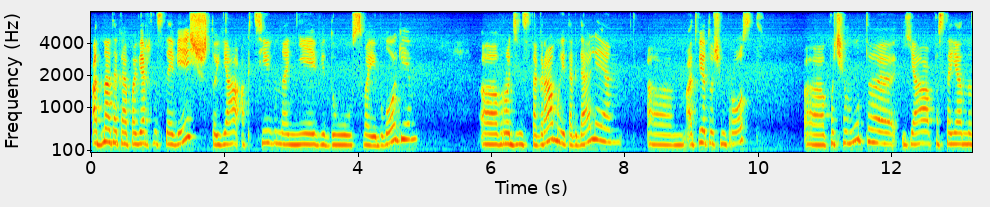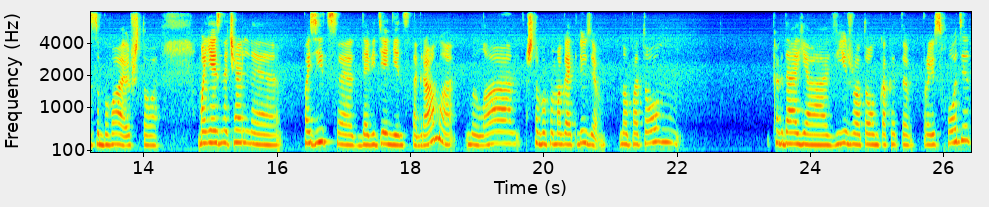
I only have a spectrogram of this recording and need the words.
одна такая поверхностная вещь, что я активно не веду свои блоги, э, вроде Инстаграма и так далее. Ответ очень прост. Э, почему-то я постоянно забываю, что моя изначальная позиция для ведения Инстаграма была, чтобы помогать людям. Но потом, когда я вижу о том, как это происходит,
